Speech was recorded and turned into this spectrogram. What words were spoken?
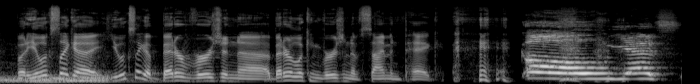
but he looks like a he looks like a better version, uh, a better looking version of Simon Pegg. Oh yes,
